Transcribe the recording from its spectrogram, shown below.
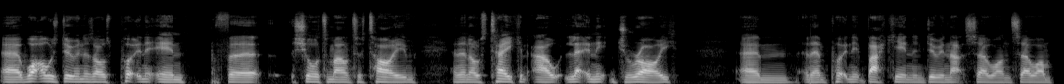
Uh, what I was doing is I was putting it in for a short amount of time and then I was taking out, letting it dry um, and then putting it back in and doing that so on, so on.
